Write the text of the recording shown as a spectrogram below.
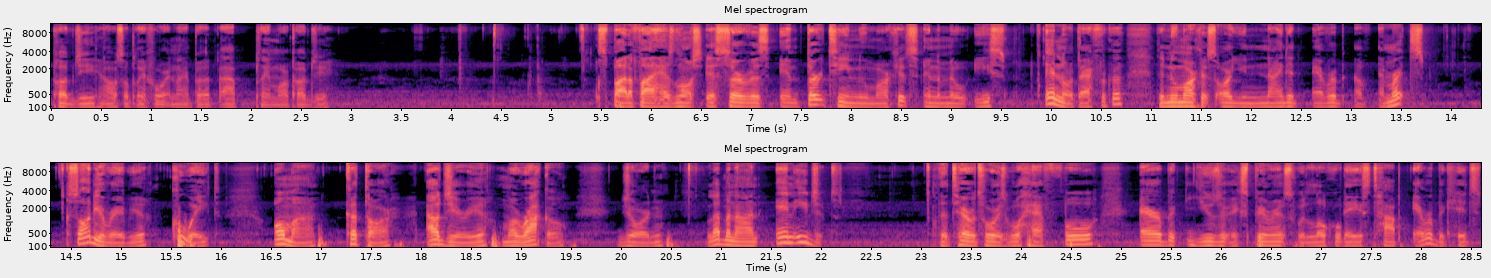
PUBG. I also play Fortnite, but I play more PUBG. Spotify has launched its service in 13 new markets in the Middle East and North Africa. The new markets are United Arab Emirates, Saudi Arabia, Kuwait, Oman, Qatar, Algeria, Morocco, Jordan, Lebanon, and Egypt. The territories will have full Arabic user experience with local days top Arabic hits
